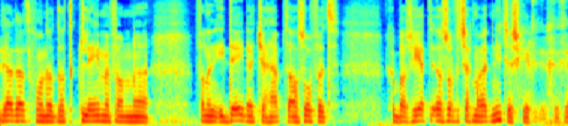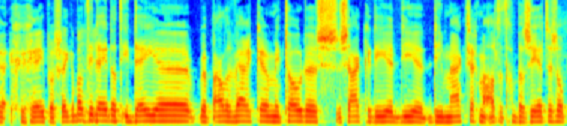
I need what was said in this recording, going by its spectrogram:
dat- dat, gewoon dat, dat claimen van, eh, van een idee dat je hebt alsof het gebaseerd alsof het zeg maar uit niets is ge- ge- gegrepen of zo. Ik heb altijd het idee dat ideeën, bepaalde werken, methodes, zaken die je, die je die je maakt, zeg maar, altijd gebaseerd is op,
